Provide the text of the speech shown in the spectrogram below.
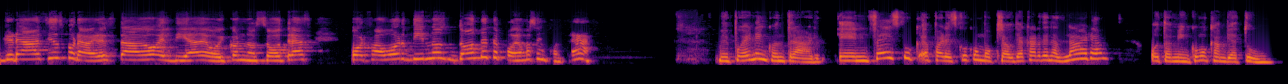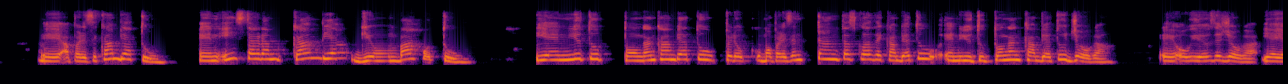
gracias por haber estado el día de hoy con nosotras. Por favor, dinos dónde te podemos encontrar. Me pueden encontrar en Facebook, aparezco como Claudia Cárdenas Lara o también como Cambia Tú. Eh, aparece Cambia Tú. En Instagram, cambia guion bajo tú. Y en YouTube pongan Cambia tú, pero como aparecen tantas cosas de Cambia tú, en YouTube pongan Cambia tú yoga eh, o videos de yoga y ahí,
